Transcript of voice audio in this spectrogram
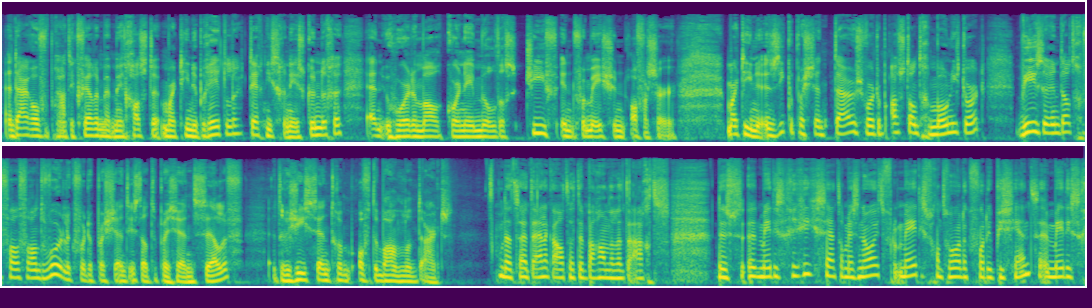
En daarover praat ik verder met mijn gasten Martine Breteler, technisch geneeskundige, en u hoorde hem al, Corné Mulders, Chief Information Officer. Martine, een zieke patiënt thuis wordt op afstand gemonitord. Wie is er in dat geval verantwoordelijk voor de patiënt? Is dat de patiënt zelf, het regiecentrum of de behandelend arts? Dat is uiteindelijk altijd de behandelende arts. Dus het medisch regiecentrum is nooit medisch verantwoordelijk voor de patiënt. Het medisch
